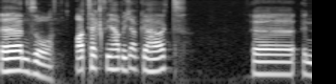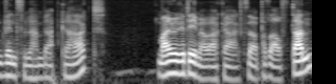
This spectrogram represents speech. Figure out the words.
Ähm, so. Odd Taxi habe ich abgehakt. Äh, Invincible haben wir abgehakt. Mario Academia haben wir abgehakt. So, pass auf. Dann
